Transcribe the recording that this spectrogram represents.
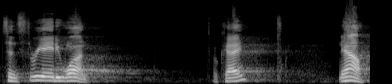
since 381. Okay? Now,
